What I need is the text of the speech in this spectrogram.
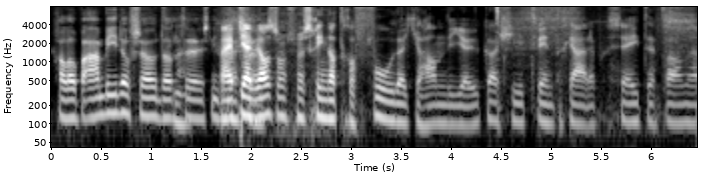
gaan lopen aanbieden of zo. Dat Nee. eh, is niet Maar heb jij wel soms misschien dat gevoel dat je handen jeuken als je hier 20 jaar hebt gezeten van, eh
